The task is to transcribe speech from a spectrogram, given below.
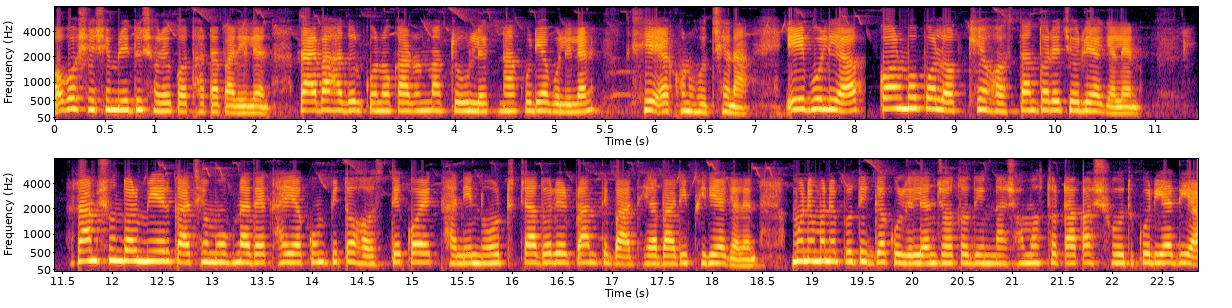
অবশেষে মৃদুস্বরে কথাটা পারিলেন। রায়বাহাদুর কোনো কারণমাত্র উল্লেখ না করিয়া বলিলেন সে এখন হচ্ছে না। এই বলিয়া কর্মোপলক্ষে হস্তান্তরে চলিয়া গেলেন। রামসুন্দর মেয়ের কাছে মুখ না দেখাইয়া কম্পিত হস্তে কয়েকখানি নোট চাদরের প্রান্তে বাঁধিয়া বাড়ি ফিরিয়া গেলেন। মনে মনে প্রতিজ্ঞা করিলেন, যতদিন না সমস্ত টাকা শোধ করিয়া দিয়া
